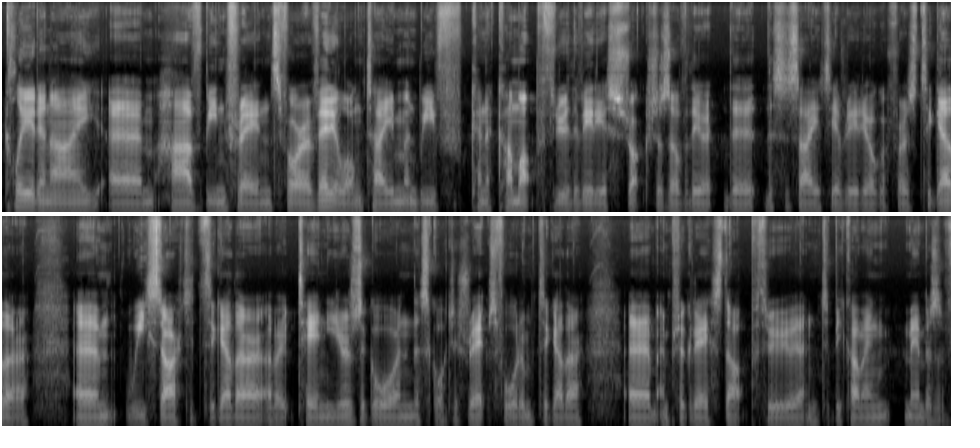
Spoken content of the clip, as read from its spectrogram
Claire and I um, have been friends for a very long time, and we've kind of come up through the various structures of the the, the Society of Radiographers together. Um, we started together about ten years ago on the Scottish Reps Forum together, um, and progressed up through into becoming members of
